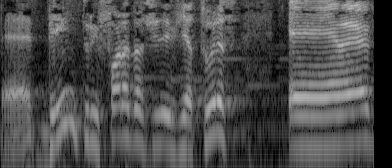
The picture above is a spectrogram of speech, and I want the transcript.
é, dentro e fora das viaturas, é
